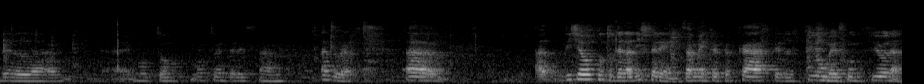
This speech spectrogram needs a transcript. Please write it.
del, eh, molto, molto interessante. Allora, Ah, dicevo appunto della differenza, mentre per Carter il fiume funziona,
